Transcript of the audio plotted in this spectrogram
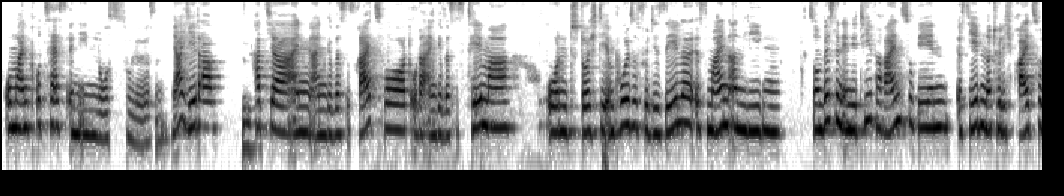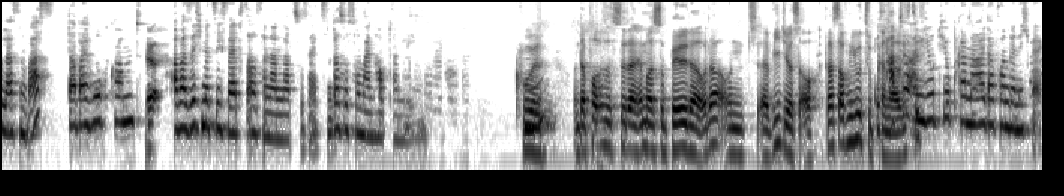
um einen Prozess in ihnen loszulösen. Ja, jeder mhm. hat ja ein, ein gewisses Reizwort oder ein gewisses Thema und durch die Impulse für die Seele ist mein Anliegen, so ein bisschen in die Tiefe reinzugehen, es jedem natürlich freizulassen, was dabei hochkommt, ja. aber sich mit sich selbst auseinanderzusetzen. Das ist so mein Hauptanliegen. Cool. Mhm. Und da postest du dann immer so Bilder, oder? Und äh, Videos auch. Du hast auch einen YouTube-Kanal, richtig? Ich hatte einen YouTube-Kanal, davon bin ich weg.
